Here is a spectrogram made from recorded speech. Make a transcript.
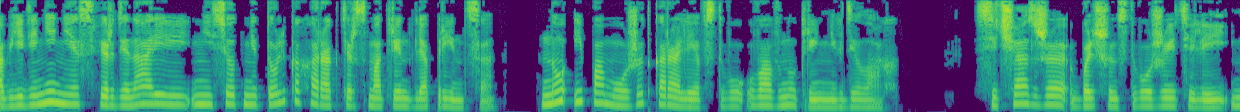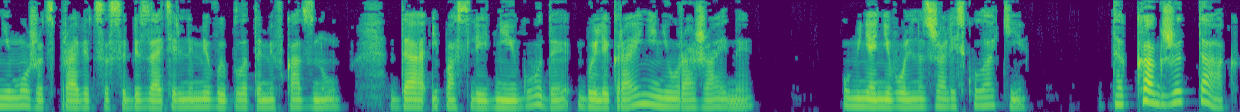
Объединение с Фердинарией несет не только характер смотрин для принца, но и поможет королевству во внутренних делах. Сейчас же большинство жителей не может справиться с обязательными выплатами в казну, да и последние годы были крайне неурожайны. У меня невольно сжались кулаки. «Да как же так?»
